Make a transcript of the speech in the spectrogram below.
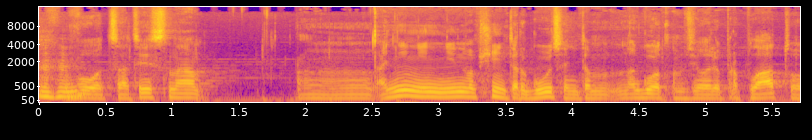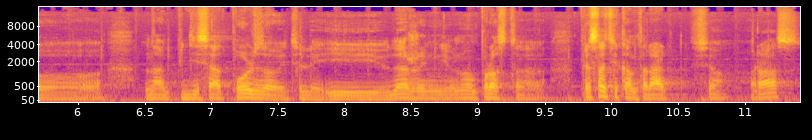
Угу. Вот, соответственно, они не, не, вообще не торгуются, они там на год нам сделали проплату на 50 пользователей и даже не, ну просто прислайте контракт, все, раз,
